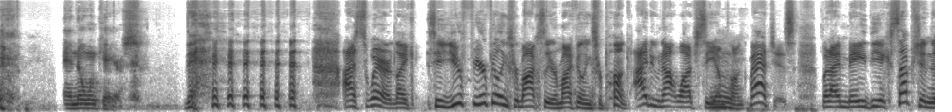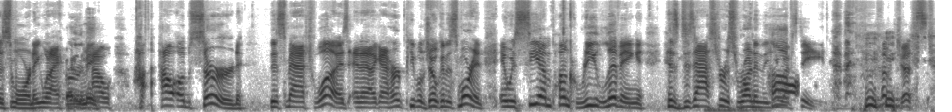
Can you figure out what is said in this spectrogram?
and no one cares. I swear, like, see, your your feelings for Moxley are my feelings for Punk. I do not watch CM mm. Punk matches, but I made the exception this morning when I heard how, how how absurd this match was. And like I heard people joking this morning, it was CM Punk reliving his disastrous run in the oh. UFC. just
